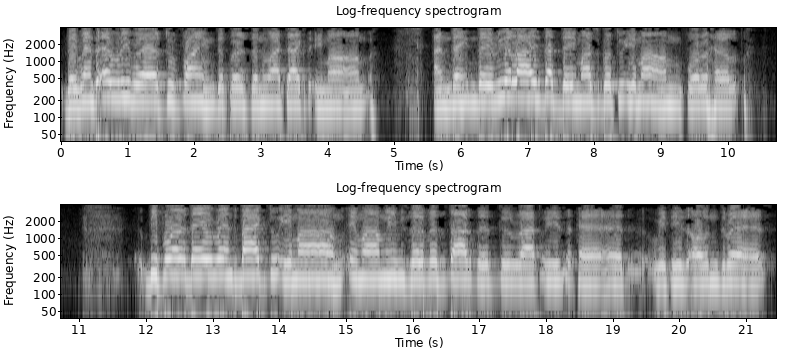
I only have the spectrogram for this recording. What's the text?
They went everywhere to find the person who attacked Imam. And then they realized that they must go to Imam for help. Before they went back to Imam, Imam himself started to wrap his head with his own dress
